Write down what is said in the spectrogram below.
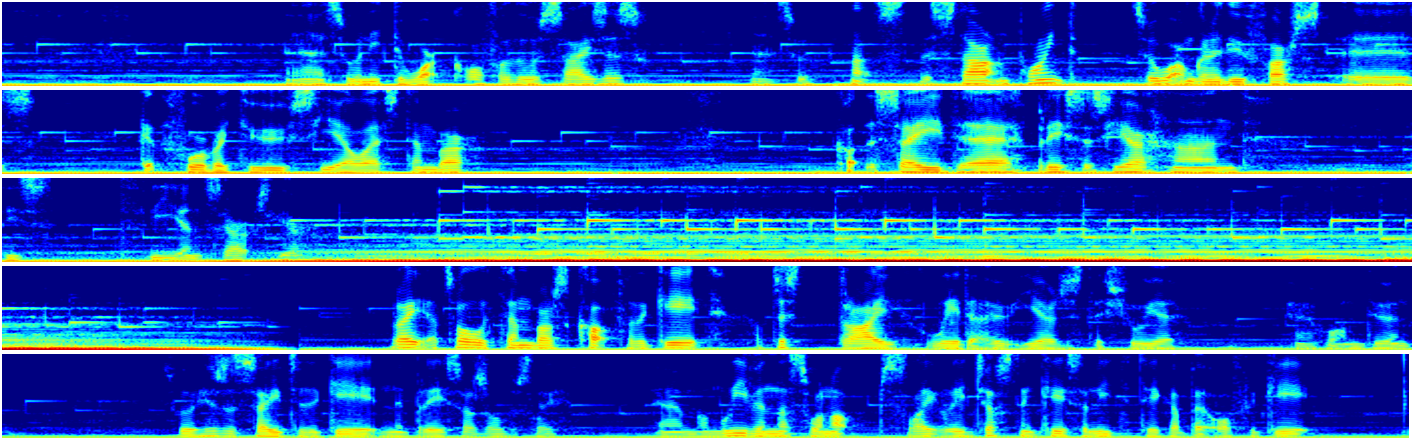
Uh, so we need to work off of those sizes. Uh, so that's the starting point. So what I'm going to do first is get the 4x2 CLS timber, cut the side uh, braces here and these three inserts here. Right, that's all the timbers cut for the gate. I've just dry laid it out here just to show you uh, what I'm doing. So here's the sides of the gate and the bracers obviously. Um, I'm leaving this one up slightly just in case I need to take a bit off the gate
